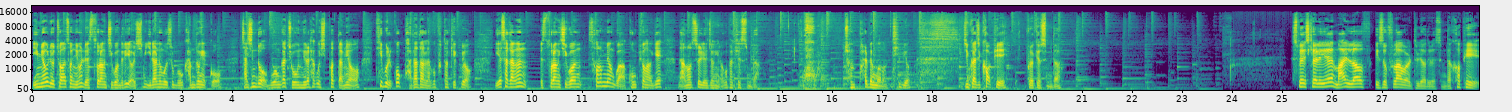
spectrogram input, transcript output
익명을 요청한 손님은 레스토랑 직원들이 열심히 일하는 모습을 보고 감동했고 자신도 무언가 좋은 일을 하고 싶었다며 팁을 꼭 받아달라고 부탁했고요. 이에 사장은 레스토랑 직원 30명과 공평하게 쓸 예정이라고 밝혔습니다. 오, 1,800만 원 팁이요? 지금까지 커피 브레이크였습니다. 스페이스 켈리의 My Love is a Flower 들려드렸습니다. 커피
